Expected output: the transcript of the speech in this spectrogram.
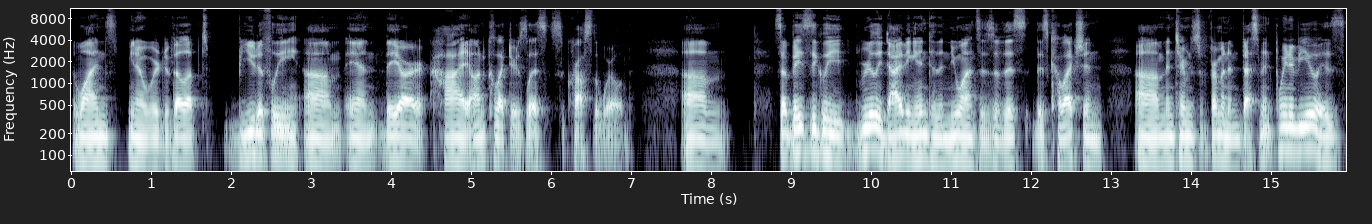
The wines, you know, were developed beautifully, um, and they are high on collectors' lists across the world. Um, so basically, really diving into the nuances of this this collection um, in terms of, from an investment point of view is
